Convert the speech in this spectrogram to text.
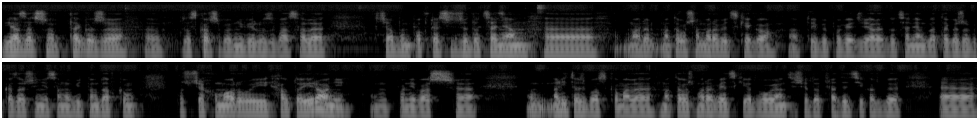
Ja zacznę od tego, że e, zaskoczę pewnie wielu z Was, ale Chciałbym podkreślić, że doceniam e, Mateusza Morawieckiego w tej wypowiedzi, ale doceniam dlatego, że wykazał się niesamowitą dawką poczucia humoru i autoironii, ponieważ e, no, na litość boską, ale Mateusz Morawiecki odwołujący się do tradycji choćby e,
